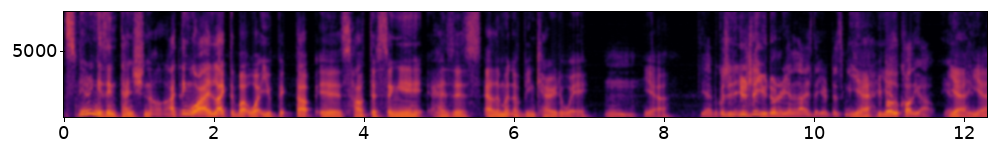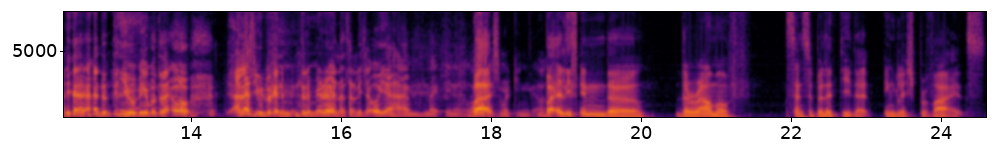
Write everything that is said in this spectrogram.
Sneering is intentional. I think what I liked about what you picked up is how Tersengih has this element of being carried away. Mm. Yeah. Yeah, because usually you don't realize that you're tersengih. Yeah, People yeah. will call you out. Yeah, yeah. Yeah, I don't think you will be able to like, oh, unless you look at the, into the mirror and then suddenly, like, oh yeah, I'm like, you know, why am I But- smirking. Uh, But at least in the the realm of sensibility that English provides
